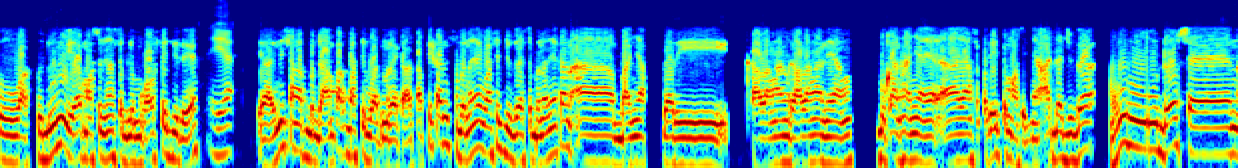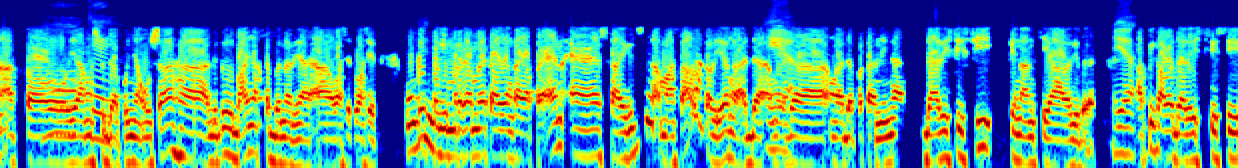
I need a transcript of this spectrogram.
waktu dulu ya, maksudnya sebelum covid gitu ya. Iya. Ya ini sangat berdampak pasti buat mereka. Tapi kan sebenarnya wasit juga sebenarnya kan eh, banyak dari kalangan-kalangan yang bukan hanya eh, yang seperti itu maksudnya. Ada juga guru, dosen atau Oh, yang oke. sudah punya usaha gitu banyak sebenarnya eh, wasit-wasit. Mungkin bagi mereka-mereka yang kayak PNS kayak gitu nggak masalah kali ya nggak ada nggak Iya. ada nggak ada pertandingan dari sisi finansial gitu ya. Iya. Tapi kalau dari sisi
